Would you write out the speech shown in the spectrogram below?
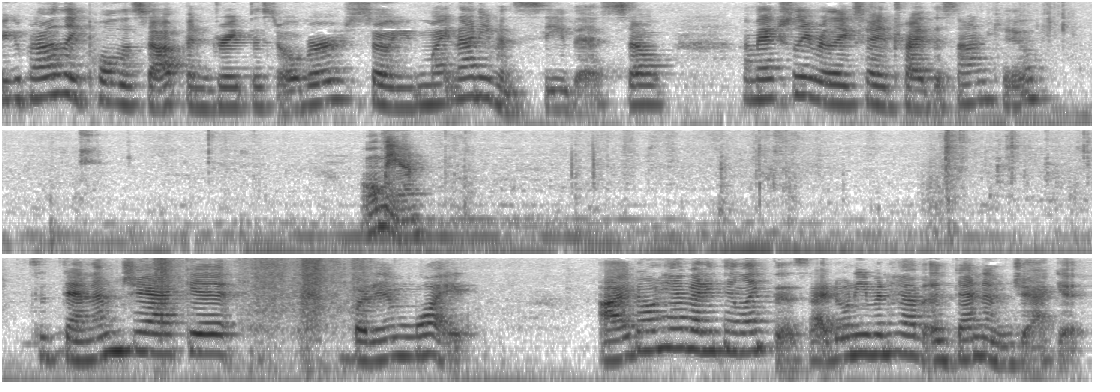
you could probably like pull this up and drape this over so you might not even see this. So I'm actually really excited to try this on too. Oh man. It's a denim jacket, but in white. I don't have anything like this. I don't even have a denim jacket.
